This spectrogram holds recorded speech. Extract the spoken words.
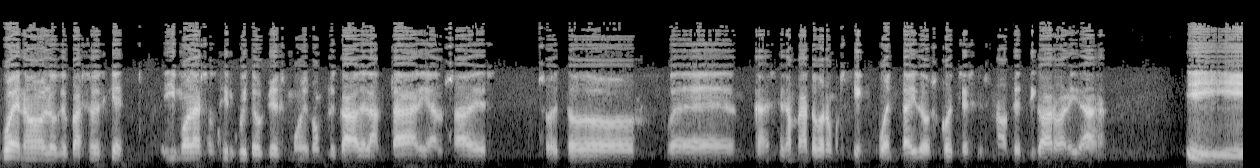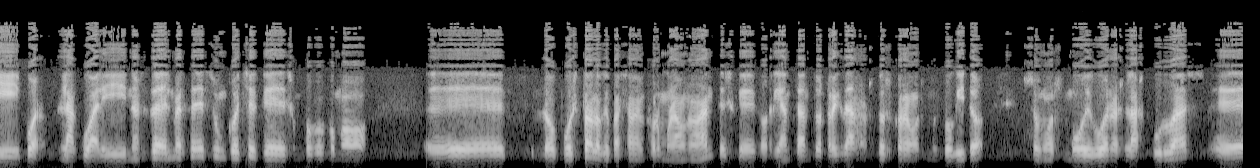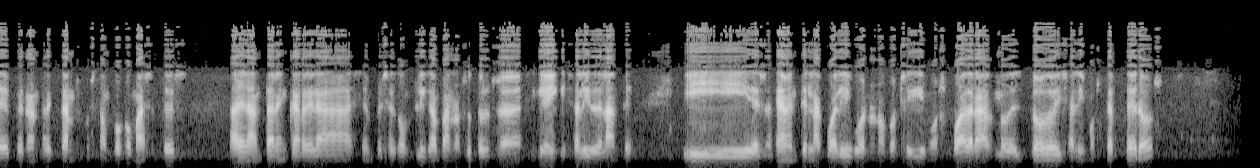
bueno, lo que pasó es que Imola es un circuito que es muy complicado adelantar, ya lo sabes, sobre todo eh, este campeonato corremos 52 coches, que es una auténtica barbaridad. Y bueno, la cual y nosotros el Mercedes es un coche que es un poco como eh, lo opuesto a lo que pasaba en Fórmula 1 antes, que corrían tanto en recta, nosotros corremos muy poquito, somos muy buenos en las curvas, eh, pero en recta nos cuesta un poco más, entonces adelantar en carrera siempre se complica para nosotros, eh, así que hay que salir delante. Y desgraciadamente en la cual bueno no conseguimos cuadrarlo del todo y salimos terceros,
